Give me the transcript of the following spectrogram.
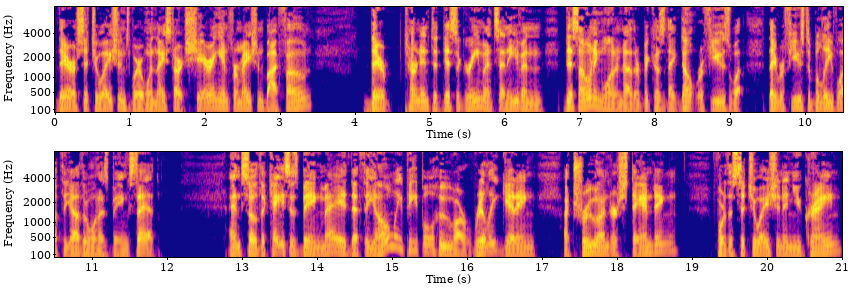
there are situations where when they start sharing information by phone, they're turn into disagreements and even disowning one another because they don't refuse what they refuse to believe what the other one is being said. And so the case is being made that the only people who are really getting a true understanding for the situation in Ukraine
